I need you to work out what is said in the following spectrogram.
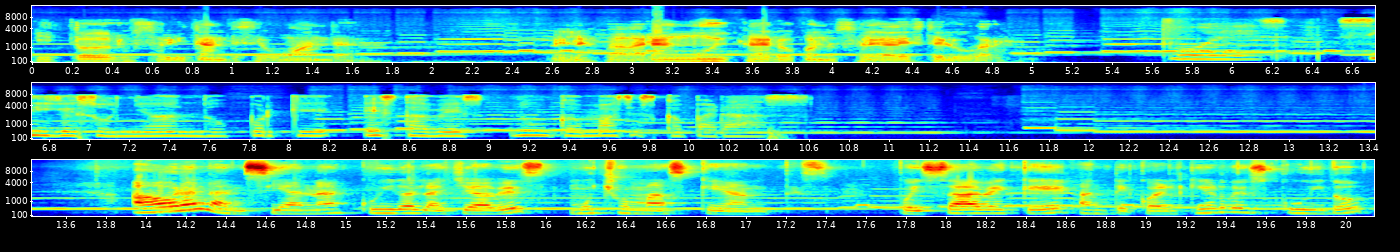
y todos los habitantes de Wanda. Me las pagarán muy caro cuando salga de este lugar. Pues sigue soñando porque esta vez nunca más escaparás. Ahora la anciana cuida las llaves mucho más que antes, pues sabe que ante cualquier descuido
